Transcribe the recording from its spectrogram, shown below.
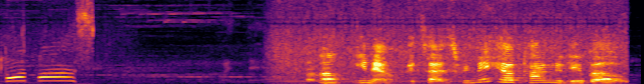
Blood loss! Well, you know, it's us. We may have time to do both.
